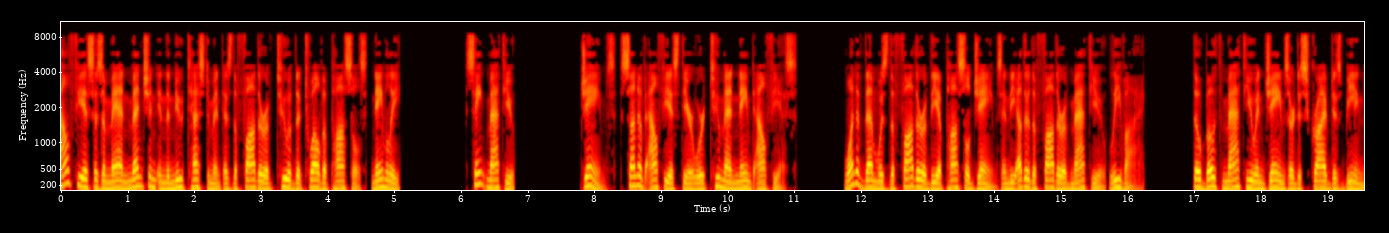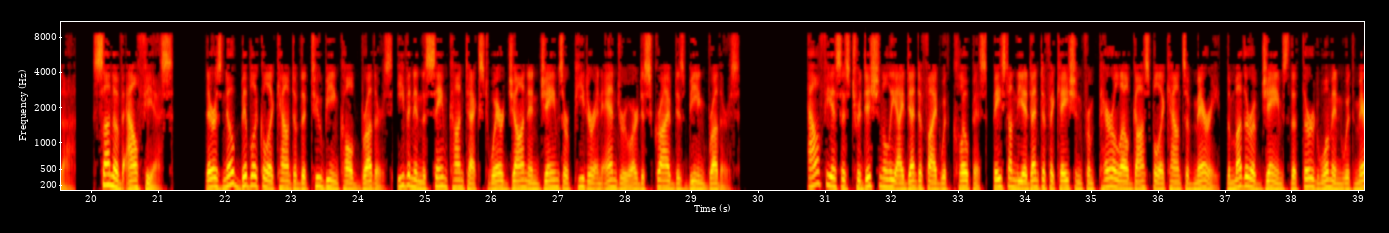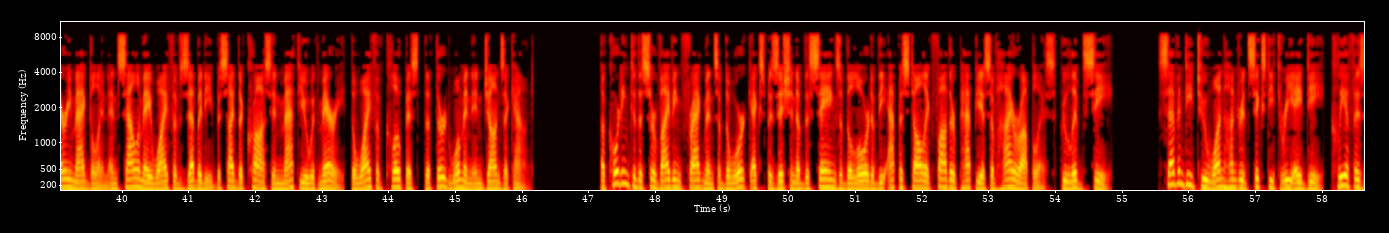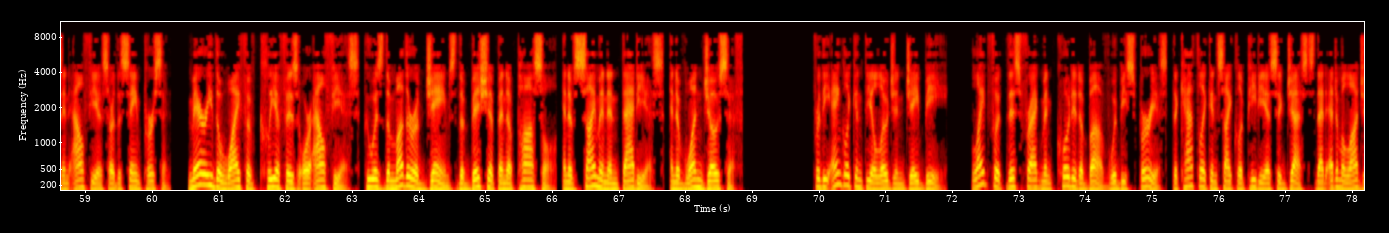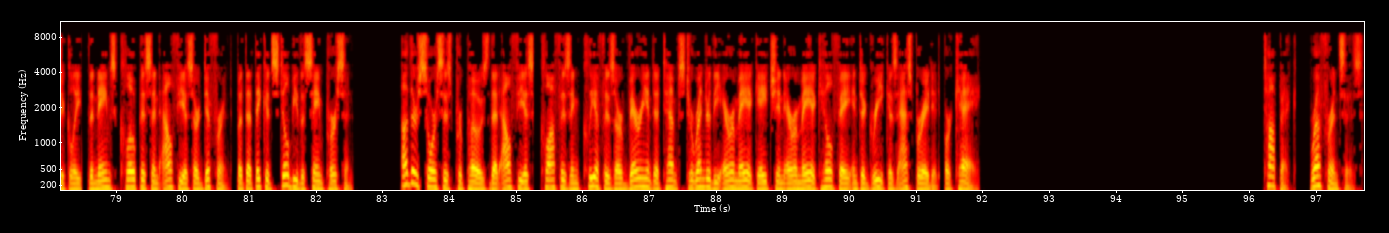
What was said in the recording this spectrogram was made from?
Alphaeus is a man mentioned in the New Testament as the father of two of the twelve apostles, namely Saint Matthew James, son of Alphaeus. There were two men named Alphaeus. One of them was the father of the apostle James and the other the father of Matthew Levi. Though both Matthew and James are described as being the son of Alphaeus, there is no biblical account of the two being called brothers, even in the same context where John and James or Peter and Andrew are described as being brothers. Alphaeus is traditionally identified with Clopas, based on the identification from parallel Gospel accounts of Mary, the mother of James the third woman with Mary Magdalene and Salome wife of Zebedee beside the cross in Matthew with Mary, the wife of Clopas, the third woman in John's account. According to the surviving fragments of the work Exposition of the Sayings of the Lord of the Apostolic Father Papias of Hierapolis, who lived c. 70–163 AD, Cleophas and Alphaeus are the same person. Mary the wife of Cleophas or Alphaeus, who was the mother of James the bishop and apostle, and of Simon and Thaddeus, and of one Joseph." For the Anglican theologian J.B. Lightfoot this fragment quoted above would be spurious. The Catholic Encyclopedia suggests that etymologically, the names Clopas and Alphaeus are different, but that they could still be the same person. Other sources propose that Alphaeus, Clophas and Cleophas are variant attempts to render the Aramaic h in Aramaic hilphe into Greek as aspirated, or k. References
